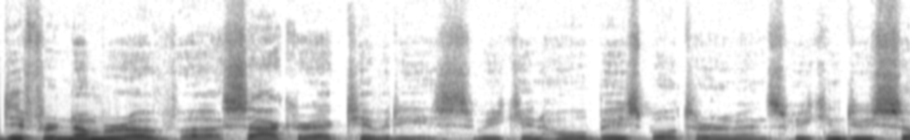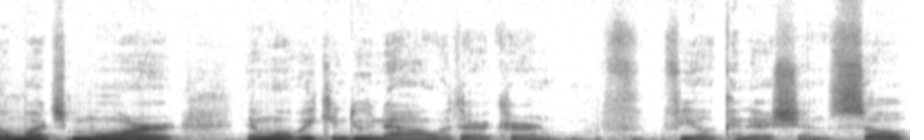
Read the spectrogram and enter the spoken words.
different number of uh, soccer activities. We can hold baseball tournaments. We can do so much more than what we can do now with our current field conditions. So,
